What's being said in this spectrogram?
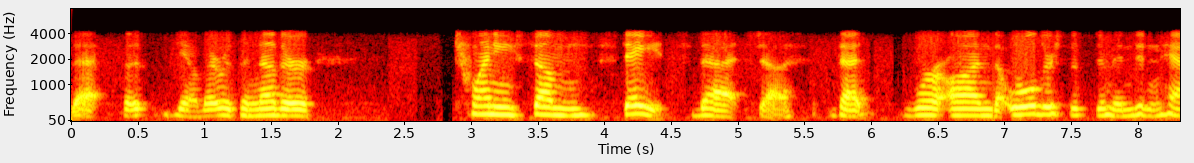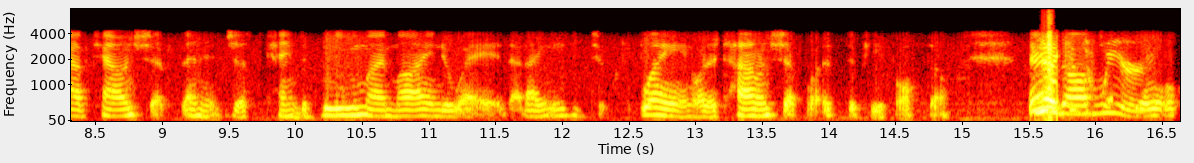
that the, you know there was another 20 some states that uh, that were on the older system and didn't have townships, and it just kind of blew my mind away that I needed to explain what a township was to people. So there's Yeah, it's weird. little-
